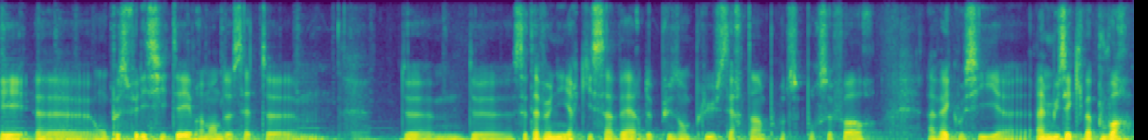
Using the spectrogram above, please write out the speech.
Et euh, on peut se féliciter vraiment euh, de, cet avenir qui s'avère de plus en plus certain pour, pour ce fort, avec aussi euh, un musée qui va pouvoir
